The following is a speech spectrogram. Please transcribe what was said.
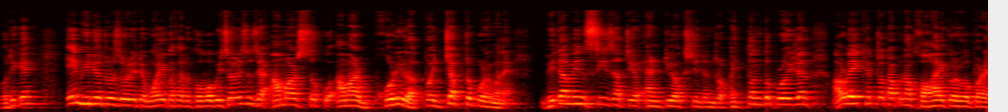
গতিকে এই ভিডিঅ'টোৰ জৰিয়তে মই এই কথাটো ক'ব বিচাৰিছোঁ যে আমাৰ চকু আমাৰ শৰীৰত পৰ্যাপ্ত পৰিমাণে ভিটামিন চি জাতীয় এণ্টি অক্সিডেণ্টৰ অত্যন্ত প্ৰয়োজন আৰু এই ক্ষেত্ৰত আপোনাক সহায় কৰিব পাৰে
